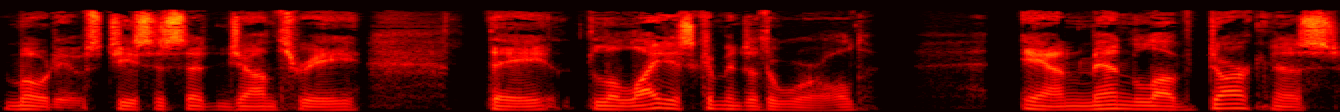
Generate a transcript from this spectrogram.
motives. Jesus said in John 3, they, the light has come into the world, and men love darkness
